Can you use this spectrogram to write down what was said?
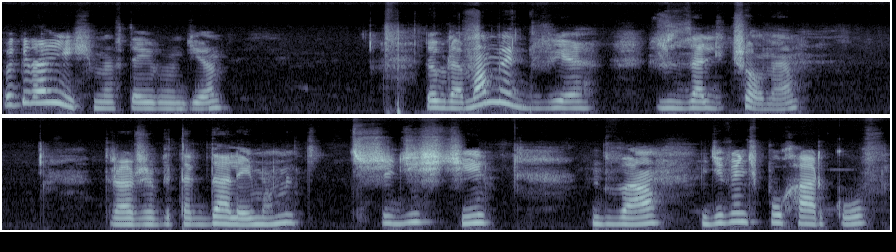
wygraliśmy w tej rundzie. Dobra, mamy dwie już zaliczone. Teraz, żeby tak dalej, mamy 30 dwa, dziewięć pucharków.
